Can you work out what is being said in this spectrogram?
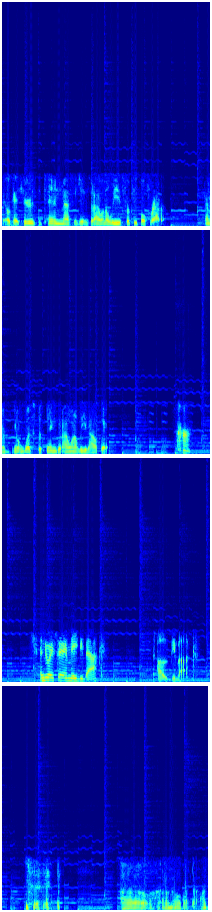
Say, Okay, here's the 10 messages that I want to leave for people forever. Kind of, you know, what's the things that I want to leave out there? Huh. And do I say I may be back? I'll be back. uh, I don't know about that one.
